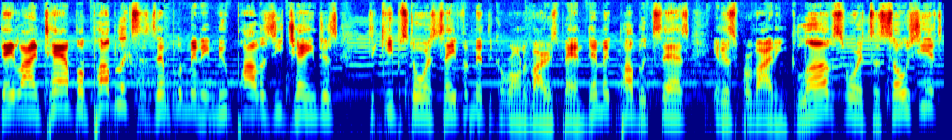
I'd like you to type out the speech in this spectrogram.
Dateline Tampa Publix is implementing new policy changes to keep stores safe amid the coronavirus pandemic. Publix says it is providing gloves for its associates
